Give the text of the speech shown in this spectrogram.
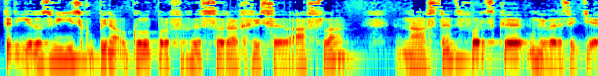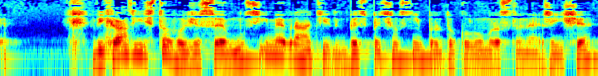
který rozvíjí skupina okolo profesora Chrise Lásla na Stanfordské univerzitě. Vychází z toho, že se musíme vrátit k bezpečnostním protokolům rostlinné říše,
